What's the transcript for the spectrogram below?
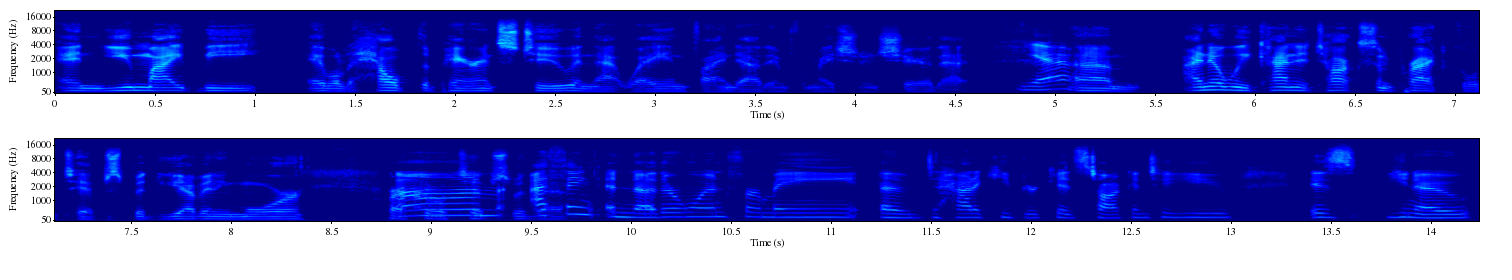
and you might be able to help the parents too in that way and find out information and share that. yeah. Um, I know we kind of talked some practical tips, but do you have any more practical Um, tips with I think another one for me of how to keep your kids talking to you is, you know,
